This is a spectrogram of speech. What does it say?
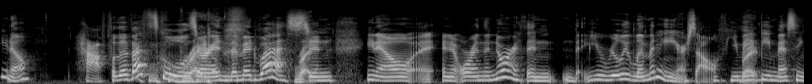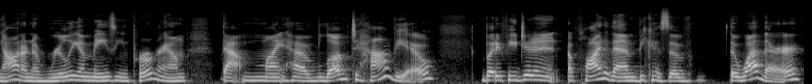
you know, half of the vet schools Right. are in the Midwest Right. and you know, and, or in the North, and you're really limiting yourself. You may Right. be missing out on a really amazing program that might have loved to have you, but if you didn't apply to them because of the weather,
